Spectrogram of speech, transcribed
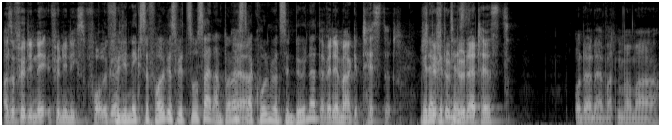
Also für die, für die nächste Folge. für die nächste Folge, es wird so sein, am Donnerstag Ja. holen wir uns den Döner da wird er mal getestet. Wird Stift- und getestet. Döner-Test. Und dann erwarten wir mal.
